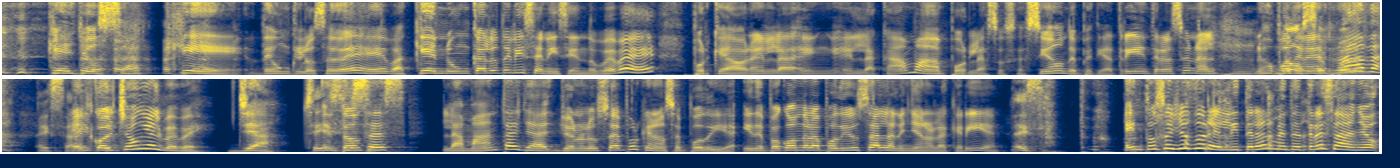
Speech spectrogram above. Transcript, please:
que yo saqué de un closet de Eva, que nunca lo utilicé ni siendo bebé, porque ahora en la, en, la cama, por la Asociación de Pediatría Internacional, no se puede tener nada. El colchón y el bebé, ya. Entonces... La manta ya yo no la usé porque no se podía. Y después cuando la podía usar, la niña no la quería. Exacto. Entonces yo duré literalmente tres años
